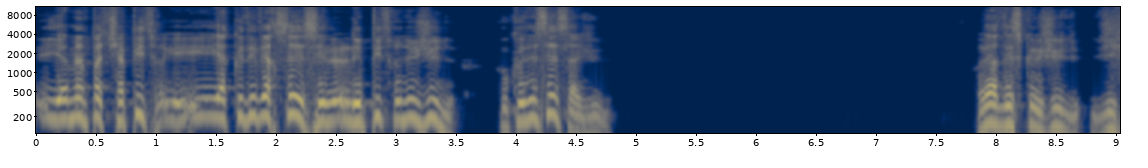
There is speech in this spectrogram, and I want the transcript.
n'y a même pas de chapitre, il n'y a que des versets, c'est l'épître de Jude. Vous connaissez ça, Jude? Regardez ce que Jude dit.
